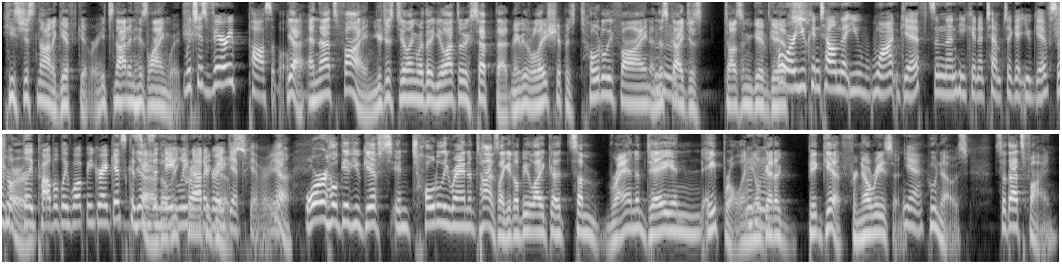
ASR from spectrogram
he's just not a gift giver. It's not in his language. Which is very possible. yeah, and that's fine. You're just dealing with it. You'll have to accept that. Maybe the relationship is totally fine, and this Mm-hmm. guy just doesn't give gifts. Or you can tell him that you want gifts, and then he can attempt to get you gifts. And Sure. they probably won't be great gifts because Yeah, he's they'll be innately not a great gifts. gift giver. Yeah. Or he'll give you gifts in totally random times. Like it'll be like a, some random day in April and you'll get a big gift for no reason. Mm-hmm. Yeah. Who knows? So that's fine.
